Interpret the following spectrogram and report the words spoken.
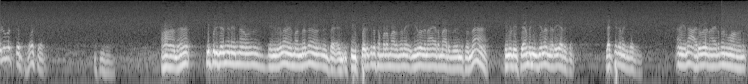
எழுபத்தெட்டு ரூபா சேரும். ஆனா இப்படி செஞ்சு என்ன எங்களுக்கெல்லாம் இப்ப இப்ப இருக்கிற சம்பளமா இருந்தாலும் இருபதனாயிரமா இருந்ததுன்னு சொன்னா எங்களுடைய சேமனிக்கு எல்லாம் நிறைய இருக்கும் லட்சக்கணக்கில் இருக்கும் ஏன்னா அறுபதனாயிரமா வாங்கணும்.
